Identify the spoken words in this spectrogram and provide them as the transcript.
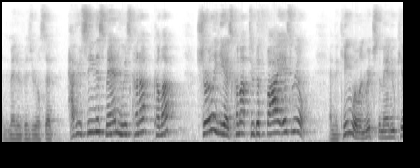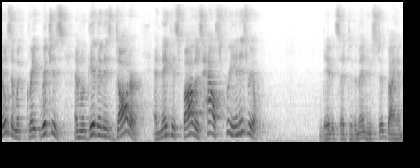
And the men of Israel said, Have you seen this man who has come up? Come up? Surely he has come up to defy Israel. And the king will enrich the man who kills him with great riches, and will give him his daughter, and make his father's house free in Israel. And David said to the men who stood by him,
